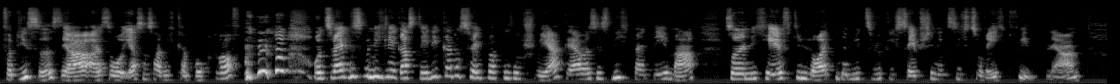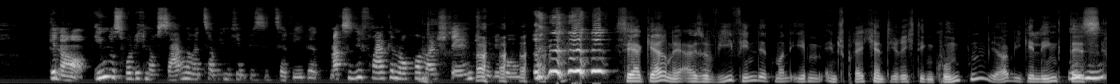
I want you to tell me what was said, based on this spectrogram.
vergiss es, ja. Also erstens habe ich keinen Bock drauf. und zweitens bin ich Legastheniker, das fällt mir ein bisschen schwer, gell, aber es ist nicht mein Thema, sondern ich helfe den Leuten, damit sie wirklich selbstständig sich zurechtfinden, ja. Genau, irgendwas wollte ich noch sagen, aber jetzt habe ich mich ein bisschen zerredet. Magst du die Frage noch einmal stellen? Entschuldigung. Sehr gerne. Also wie findet man eben entsprechend die richtigen Kunden? Ja, wie gelingt es, mhm.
